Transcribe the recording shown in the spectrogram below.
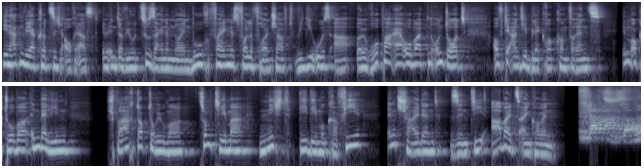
Den hatten wir ja kürzlich auch erst im Interview zu seinem neuen Buch Verhängnisvolle Freundschaft, wie die USA Europa eroberten und dort auf der Anti-BlackRock-Konferenz im Oktober in Berlin sprach Dr. Rümer zum Thema Nicht die Demografie, entscheidend sind die Arbeitseinkommen. Ja, zusammen.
